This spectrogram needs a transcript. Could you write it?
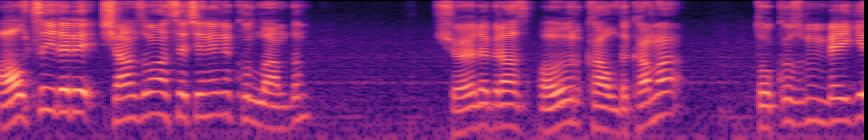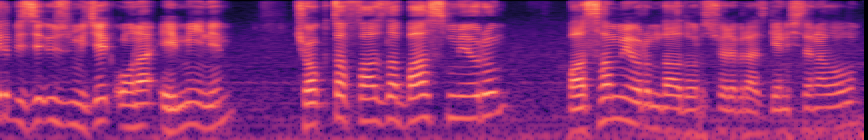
Altı ileri şanzıman seçeneğini kullandım. Şöyle biraz ağır kaldık ama 9000 beygir bizi üzmeyecek ona eminim. Çok da fazla basmıyorum. Basamıyorum daha doğrusu şöyle biraz genişten alalım.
